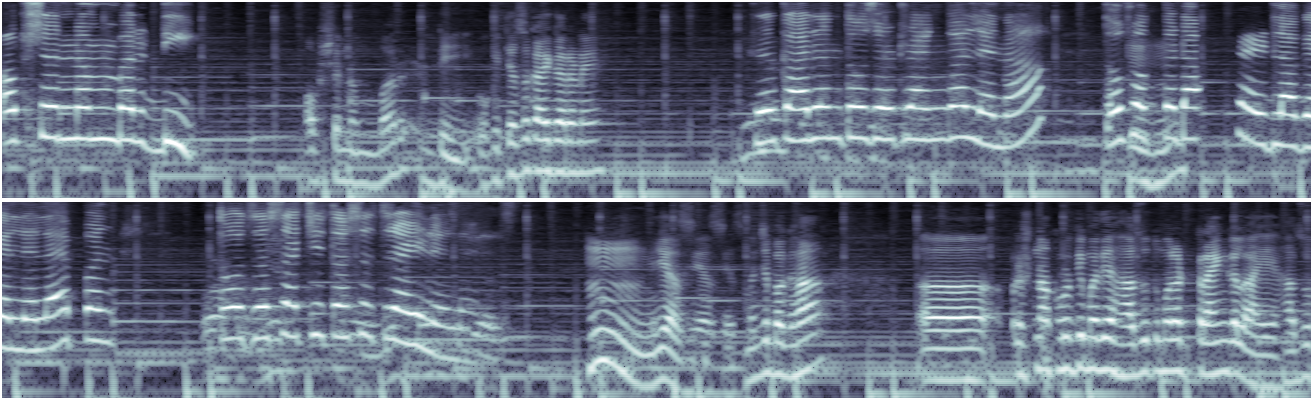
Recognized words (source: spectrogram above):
Option number D option number D okay त्याचं काय कारण आहे? सर कारण तो जो ट्रायंगल आहे ना तो फक्त. डाव्या साईडला गेलेला आहे पण तो जसाची तसंच राहिलेला आहे. हम्म येस येस येस म्हणजे बघा अं, प्रश्नाकृतीमध्ये हा जो तुम्हाला ट्रायंगल आहे हा जो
